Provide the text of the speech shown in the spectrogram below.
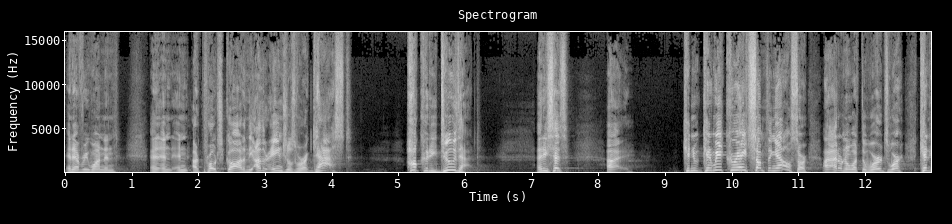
and everyone and, and, and, and approached God, and the other angels were aghast. How could he do that? And he says, uh, can, you, can we create something else? Or I, I don't know what the words were. Can,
